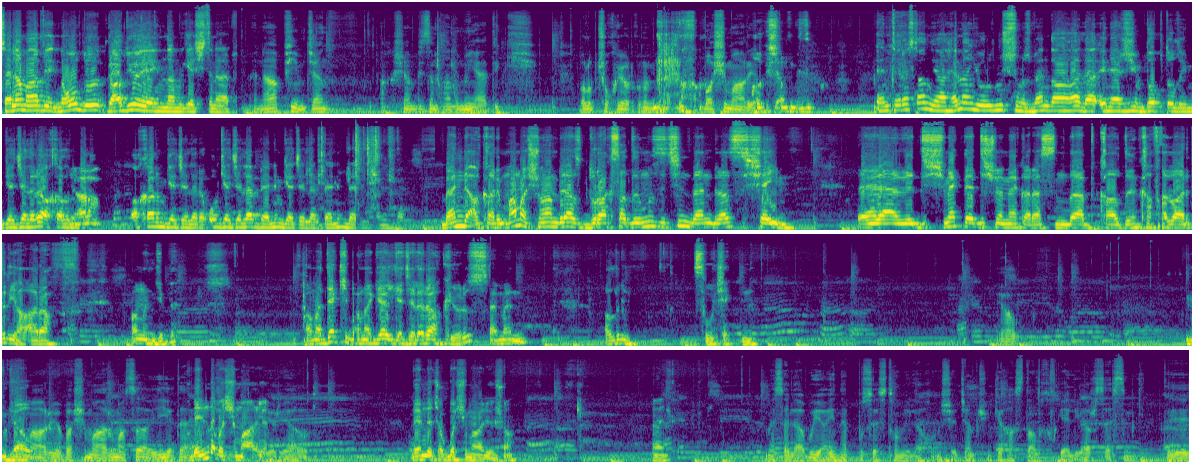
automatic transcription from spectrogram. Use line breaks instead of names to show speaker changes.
Selam abi ne oldu? Radyo yayında mı geçtin abi?
E, ne yapayım can? Akşam bizim hanımı yedik. Oğlum çok yorgunum ya. Başım ağrıyor.
Akşam bizim
Enteresan ya hemen yorulmuşsunuz. Ben daha hala enerjiyim, dop doluyum. Gecelere akalım.
Ya
Akarım gecelere. O geceler benim geceler. Benim benim benim. benim.
ben de akarım ama şu an biraz duraksadığımız için ben biraz şeyim. Eğer düşmekle düşmemek arasında kaldığın kafa vardır ya araf. Onun gibi. Ama de ki bana gel gecelere akıyoruz hemen alırım sıvı şeklini.
Ya
Ya,
başım ağrıyor. Başım ağrımasa iyi eder.
Benim de başım ağrıyor.
ya.
benim de çok başım ağrıyor şu an. Evet.
Mesela bu yayın hep bu ses tonuyla konuşacağım. Çünkü hastalık geliyor. Sesim gitti.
